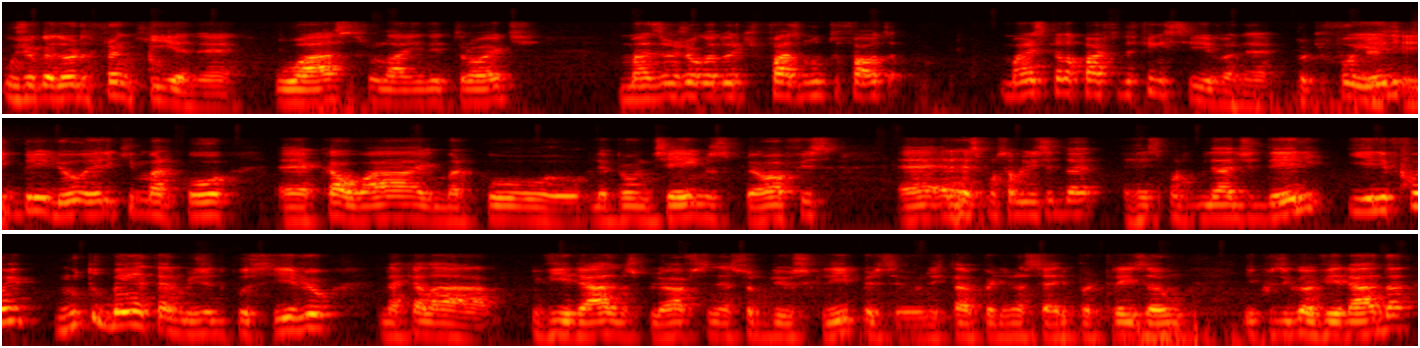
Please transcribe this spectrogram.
o jogador da franquia, né? O astro lá em Detroit, mas é um jogador que faz muito falta mais pela parte defensiva, né? Porque foi Perfeito. ele que brilhou, ele que marcou é, Kawhi, marcou LeBron James playoffs, é, era responsabilidade, responsabilidade dele e ele foi muito bem até na medida do possível naquela virada nos playoffs, né? Sobre os Clippers, onde estava perdendo a série por 3 a 1 e conseguiu a virada,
